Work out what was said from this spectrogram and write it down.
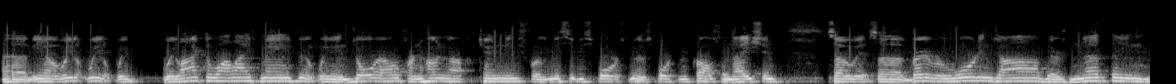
Um, you know, we we we we like the wildlife management. We enjoy offering hunting opportunities for the Mississippi sportsmen and sportsmen across the nation. So it's a very rewarding job. There's nothing,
